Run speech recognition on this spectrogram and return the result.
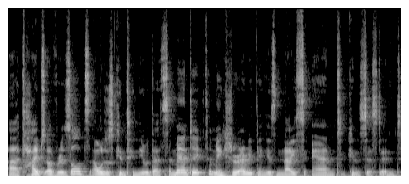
uh, types of results. And we'll just continue with that semantic to make sure everything is nice and consistent.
